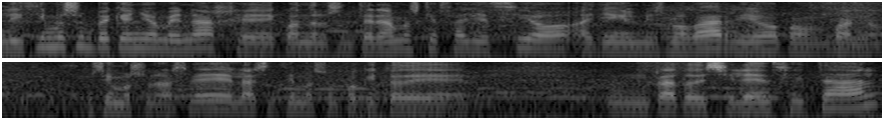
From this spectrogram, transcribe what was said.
Le hicimos un pequeño homenaje cuando nos enteramos que falleció allí en el mismo barrio, con, bueno, pusimos unas velas, hicimos un poquito de un rato de silencio y tal,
